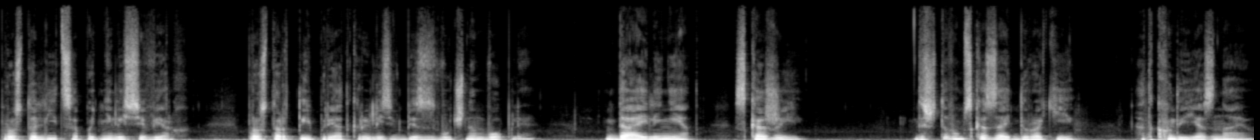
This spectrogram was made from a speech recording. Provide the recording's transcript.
Просто лица поднялись вверх. Просто рты приоткрылись в беззвучном вопле. Да или нет? Скажи. Да что вам сказать, дураки? Откуда я знаю?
